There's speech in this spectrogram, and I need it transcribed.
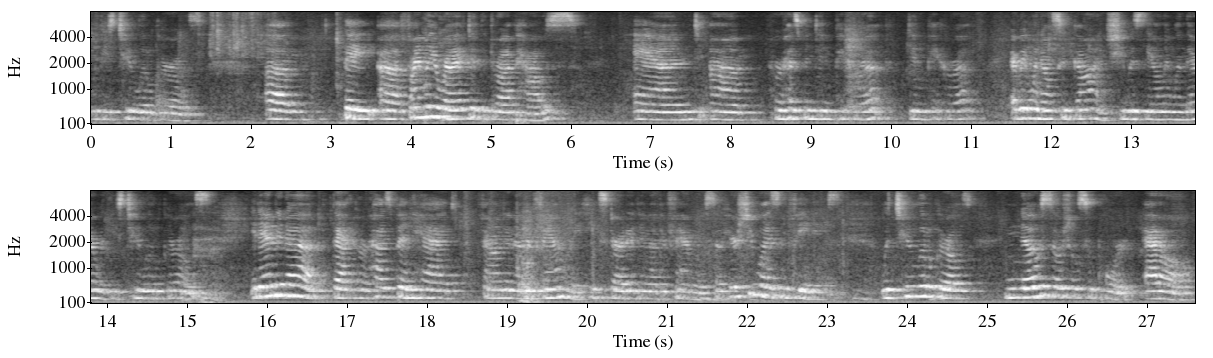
with these two little girls. Um, they uh, finally arrived at the drop house and um, her husband didn't pick her up, didn't pick her up. Everyone else had gone. She was the only one there with these two little girls. It ended up that her husband had found another family. He'd started another family. So here she was in Phoenix with two little girls, no social support at all.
